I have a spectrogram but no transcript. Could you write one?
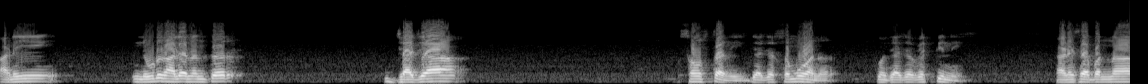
आणि निवडून आल्यानंतर ज्या ज्या संस्थांनी ज्या ज्या समूहानं किंवा ज्या ज्या व्यक्तींनी राणेसाहेबांना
